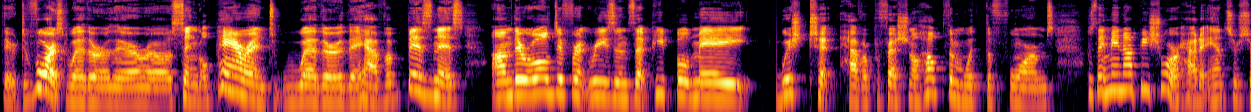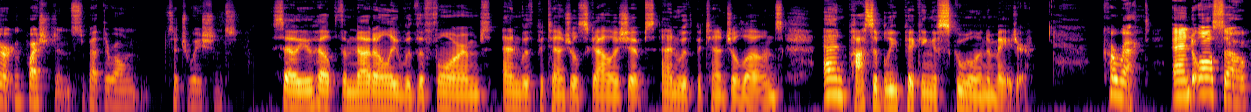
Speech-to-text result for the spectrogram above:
they're divorced, whether they're a single parent, whether they have a business, um, there are all different reasons that people may wish to have a professional help them with the forms because they may not be sure how to answer certain questions about their own situations. So you help them not only with the forms and with potential scholarships and with potential loans and possibly picking a school and a major. Correct. And also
